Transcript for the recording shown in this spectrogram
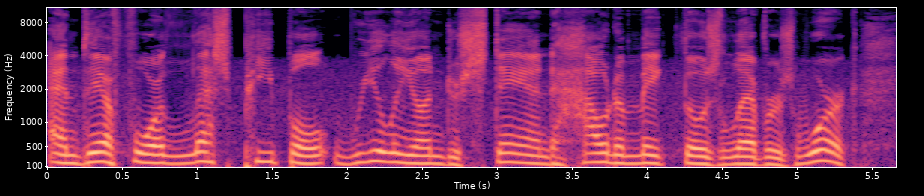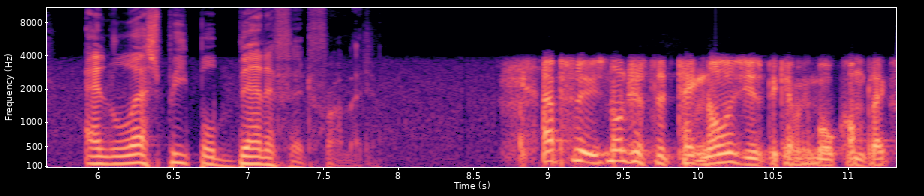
and therefore less people really understand how to make those levers work and less people benefit from it. Absolutely. It's not just that technology is becoming more complex,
